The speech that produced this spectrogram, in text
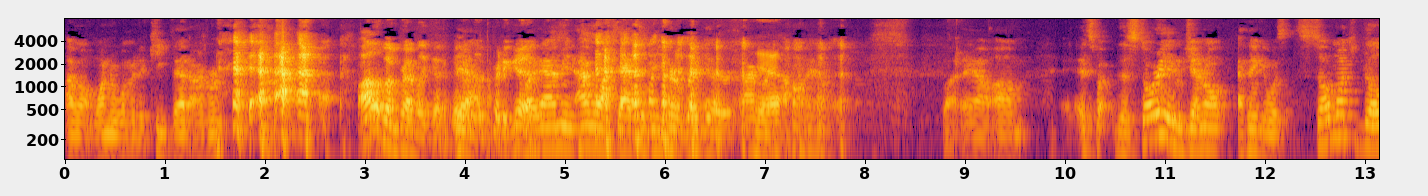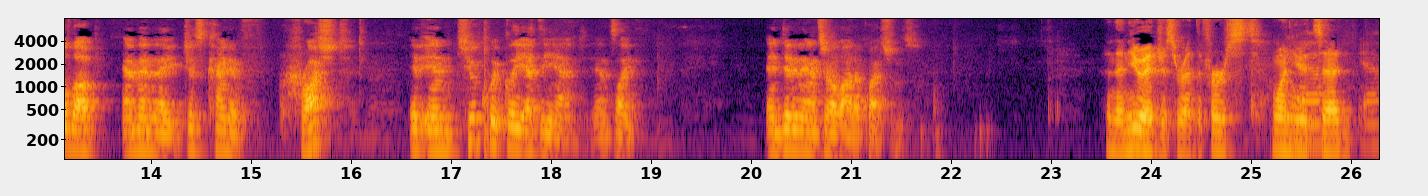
I want Wonder Woman to keep that armor. All of them probably could have been. Yeah. Pretty But good. I mean, I want that to be her regular armor Yeah. now. you know. But you know, um, it's the story in general. I think it was so much build up, and then they just kind of crushed it in too quickly at the end, and it's like, and didn't answer a lot of questions. And then you had just read the first one you Yeah. had said. Yeah,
